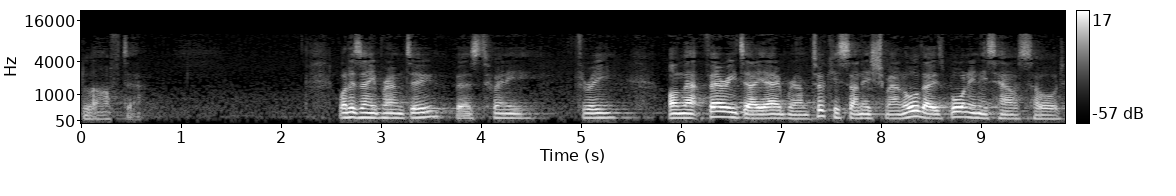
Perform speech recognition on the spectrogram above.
Laughter. What does Abraham do? Verse 23. On that very day, Abraham took his son Ishmael all those born in his household,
